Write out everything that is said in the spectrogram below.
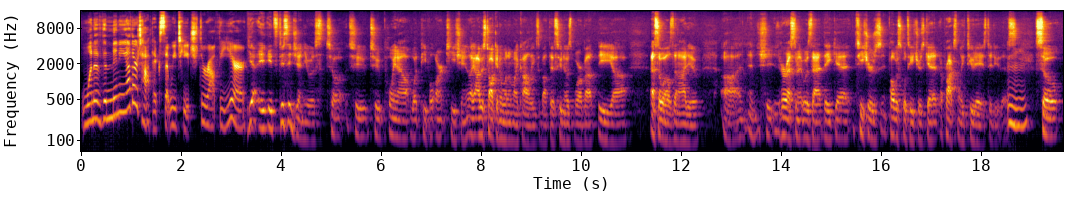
one of the many other topics that we teach throughout the year. Yeah, it's disingenuous to to to point out what people aren't teaching. Like I was talking to one of my colleagues about this, who knows more about the uh, SOLs than I do. Uh, and she, her estimate was that they get teachers, public school teachers, get approximately two days to do this. Mm-hmm. So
